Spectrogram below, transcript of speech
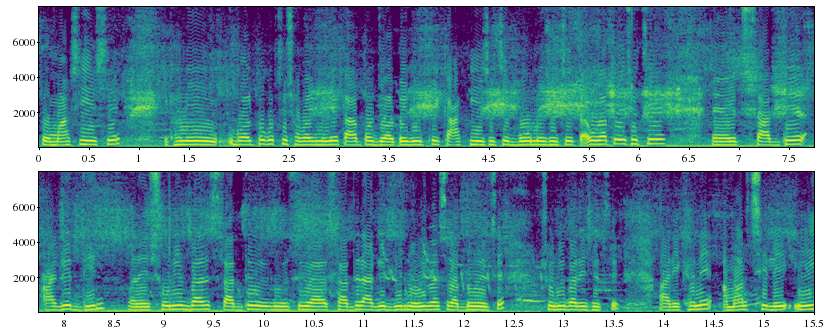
তো মাসি এসে এখানে গল্প করছে সবাই মিলে। তারপর জলপাইগুড়ি থেকে কাকি এসেছে, বোন এসেছে। তা ওরা তো এসেছে শ্রাদ্ধের আগের দিন মানে শনিবার শ্রাদ্ধ শ্রাদ্ধের আগের দিন রবিবার শ্রাদ্ধ হয়েছে, শনিবার এসেছে। আর এখানে আমার ছেলে এই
